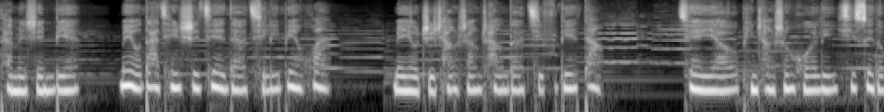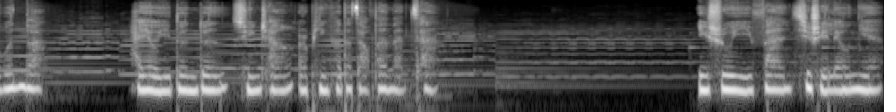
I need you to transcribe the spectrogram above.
他们身边没有大千世界的绮丽变幻，没有职场商场的起伏跌宕，却有平常生活里细碎的温暖，还有一顿顿寻常而平和的早饭晚餐。一蔬一饭，细水流年，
